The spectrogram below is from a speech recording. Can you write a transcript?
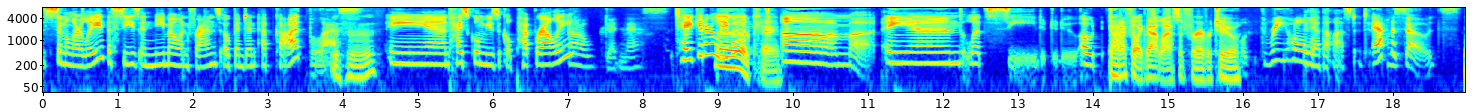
Similarly, The Seas and Nemo and Friends opened in Epcot. Bless. Mm-hmm. And High School Musical Pep Rally. Oh goodness. Take it or leave it. Okay. Um, and let's see. Do-do-do. Oh, God, I feel like that lasted forever too. Three whole yeah, that lasted. episodes.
